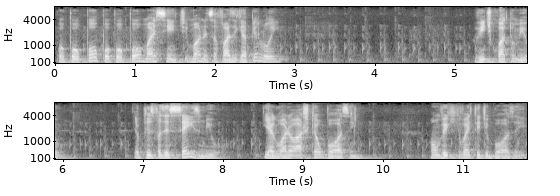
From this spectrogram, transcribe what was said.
Popopô, popopô, mais cientista. Mano, essa fase aqui apelou, hein? 24 mil. Eu preciso fazer 6 mil. E agora eu acho que é o boss, hein? Vamos ver o que vai ter de boss aí.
